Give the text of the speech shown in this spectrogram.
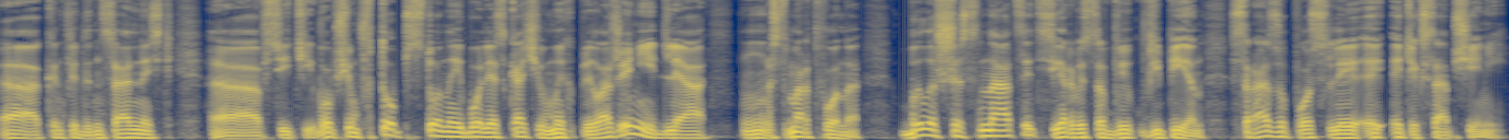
э, конфиденциальность в сети. В общем, в топ-100 наиболее скачиваемых приложений для смартфона было 16 сервисов VPN сразу после э- этих сообщений.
